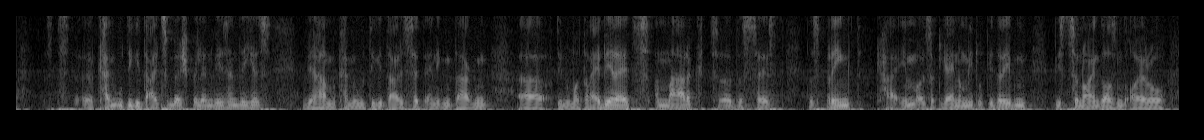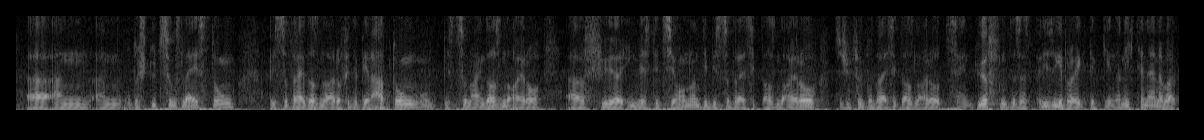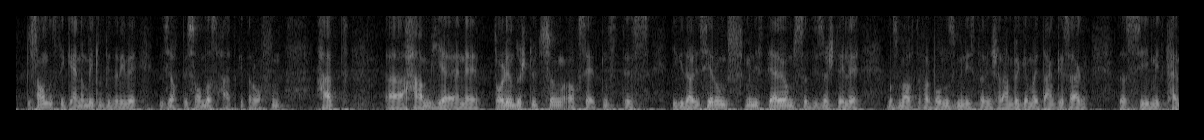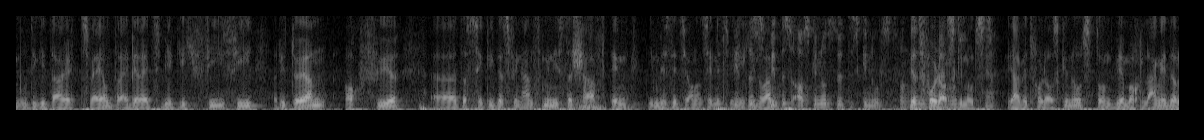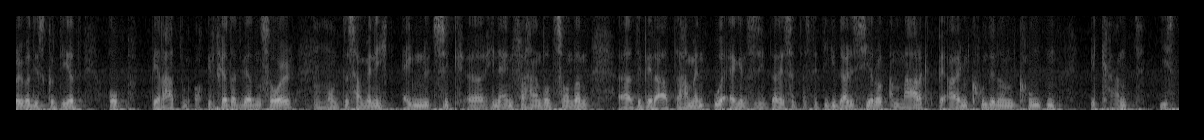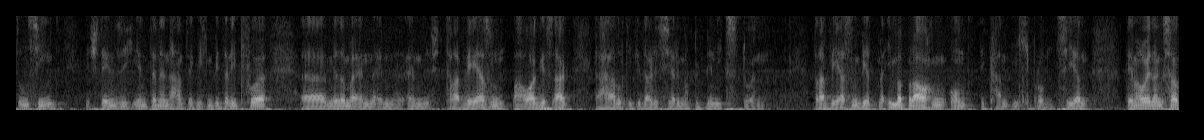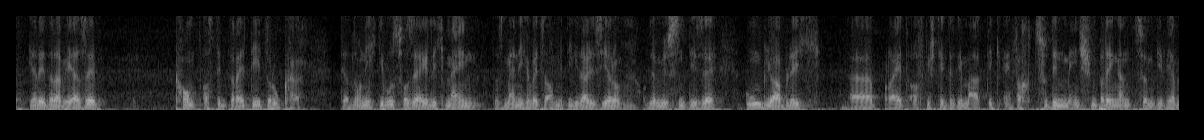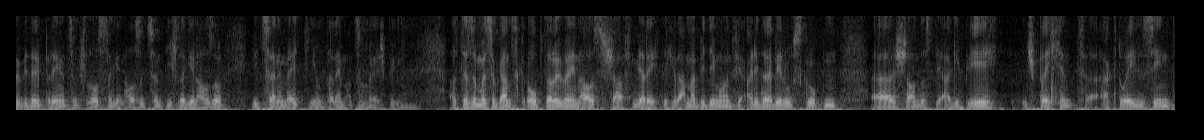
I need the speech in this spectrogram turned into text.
äh, KMU Digital zum Beispiel ein wesentliches. Wir haben KMU Digital seit einigen Tagen äh, die Nummer 3 bereits am Markt. Das heißt, das bringt KM, also Klein- und Mittelbetrieben, bis zu 9000 Euro äh, an, an, Unterstützungsleistung, bis zu 3000 Euro für die Beratung und bis zu 9000 Euro äh, für Investitionen, die bis zu 30.000 Euro, zwischen 5.000 und 30.000 Euro sein dürfen. Das heißt, riesige Projekte gehen da nicht hinein, aber besonders die Klein- und Mittelbetriebe, die es auch besonders hart getroffen hat, äh, haben hier eine tolle Unterstützung, auch seitens des Digitalisierungsministeriums. An dieser Stelle muss man auch der Frau Bundesministerin Schramberg einmal Danke sagen, dass sie mit KMU Digital 2 und 3 bereits wirklich viel, viel Return auch für äh, das Säckel des Finanzministers schafft, denn Investitionen sind jetzt wirklich wird das, enorm. Wird das ausgenutzt? Wird das genutzt von Wird voll ausgenutzt. Ja. ja, wird voll ausgenutzt und wir haben auch lange darüber diskutiert, ob Beratung auch gefördert werden soll. Mhm. Und das haben wir nicht eigennützig äh, hineinverhandelt, sondern äh, die Berater haben ein ureigenes Interesse, dass die Digitalisierung am Markt bei allen Kundinnen und Kunden bekannt ist und sind. Jetzt stellen Sie sich irgendeinen handwerklichen Betrieb vor. Äh, mir hat einmal ein, ein, ein Traversenbauer gesagt, Herr Hadl, Digitalisierung hat mit mir nichts zu tun. Traversen wird man immer brauchen und die kann ich produzieren. Dem habe ich dann gesagt, Ihre Traverse kommt aus dem 3D-Drucker. Der hat noch nicht gewusst, was er eigentlich meint. Das meine ich aber jetzt auch mit Digitalisierung. Mhm. Und wir müssen diese unglaublich äh, breit aufgestellte Thematik einfach zu den Menschen bringen, zu einem Gewerbebetrieb bringen, zum Schlosser genauso, zu einem Tischler genauso wie zu einem IT-Unternehmer zum mhm. Beispiel. Also das einmal so ganz grob. Darüber hinaus schaffen wir rechtliche Rahmenbedingungen für alle drei Berufsgruppen, äh, schauen, dass die AGB entsprechend äh, aktuell sind,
